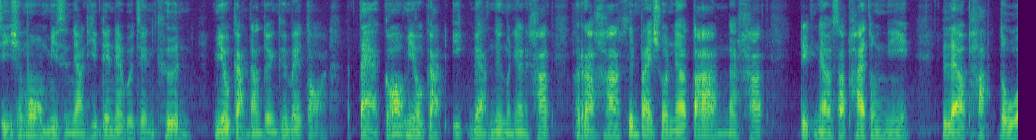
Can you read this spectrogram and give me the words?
4 ชั่วโมงมีสัญญาณ hidden divergence ขึ้น มีโอกาสดันตัวเองขึ้นไปต่อ แต่ก็มีโอกาสอีกแบบหนึ่งเหมือนกันครับ ราคาขึ้นไปชนแนวต้านนะครับติดแนวซับไพตรงนี้ แล้วพักตัว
